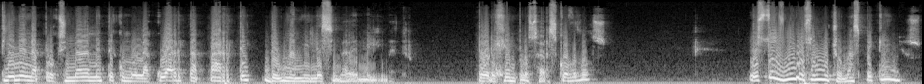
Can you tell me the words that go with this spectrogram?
tienen aproximadamente como la cuarta parte de una milésima de milímetro. Por ejemplo, SARS-CoV-2. Estos virus son mucho más pequeños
